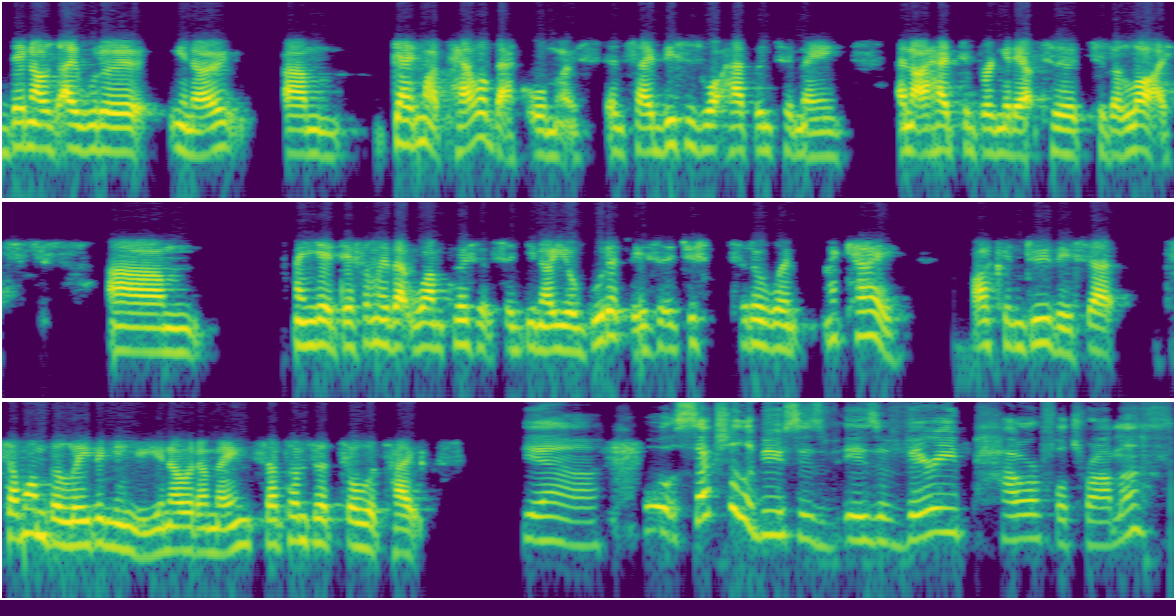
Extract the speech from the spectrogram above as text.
then I was able to, you know, um, gain my power back almost and say, this is what happened to me and I had to bring it out to, to the light. Um, and yeah, definitely that one person said, you know, you're good at this. It just sort of went, okay, I can do this. That someone believing in you, you know what I mean? Sometimes that's all it takes. Yeah. Well, sexual abuse is is a very powerful trauma.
